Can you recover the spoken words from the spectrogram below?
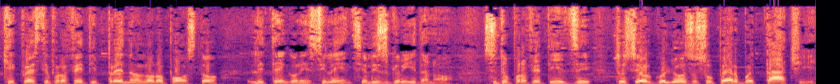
che questi profeti prendono il loro posto li tengono in silenzio, li sgridano. Se tu profetizzi, tu sei orgoglioso, superbo e taci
